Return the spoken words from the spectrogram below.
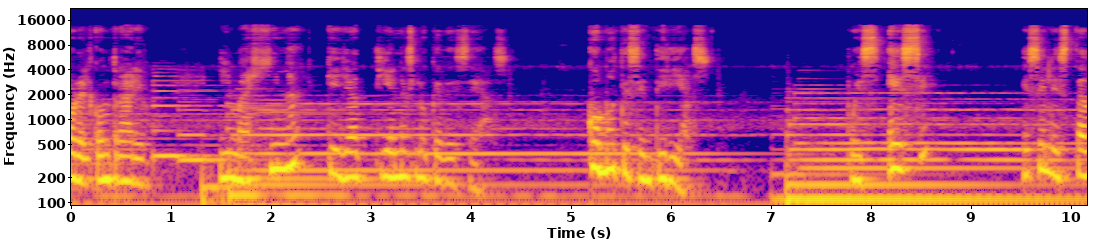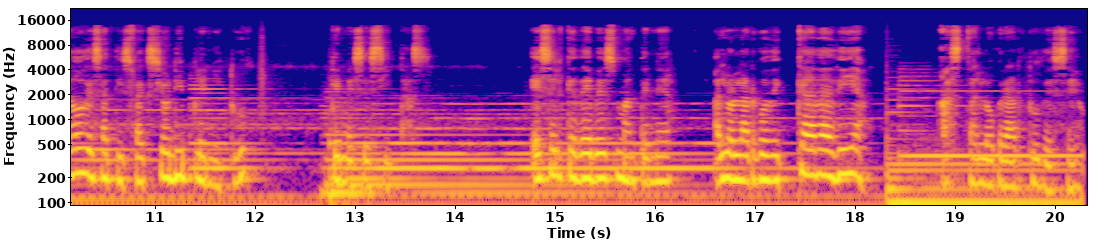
Por el contrario, imagina que ya tienes lo que deseas. ¿Cómo te sentirías? Pues ese es el estado de satisfacción y plenitud que necesitas. Es el que debes mantener a lo largo de cada día hasta lograr tu deseo.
